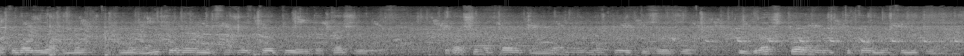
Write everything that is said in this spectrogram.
ако може да помогне, ще помогне. Никой не е имал служител, който да каже това ще направи, това, нещо за, за играч, това такова нещо никога не е.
